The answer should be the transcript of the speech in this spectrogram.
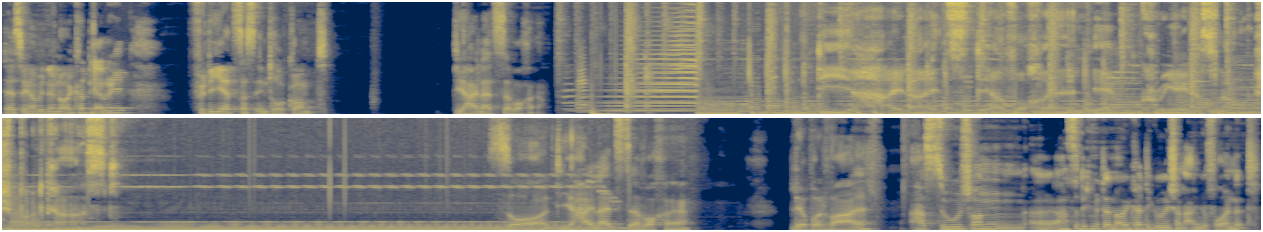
Deswegen haben wir eine neue Kategorie, ja. für die jetzt das Intro kommt. Die Highlights der Woche. Die Highlights der Woche im Creators Lounge Podcast. So, die Highlights der Woche. Leopold Wahl, hast du schon, äh, hast du dich mit der neuen Kategorie schon angefreundet?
